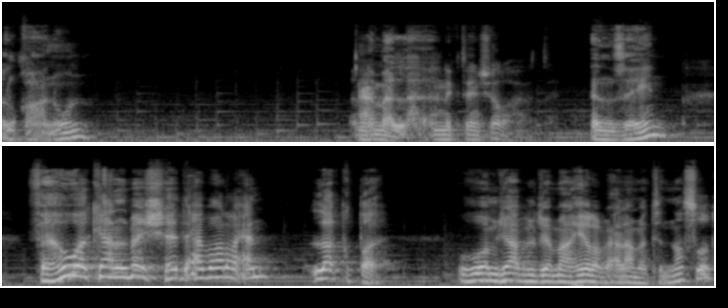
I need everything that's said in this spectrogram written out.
القانون؟ عملها. إنك تنشرها. حتى إنزين. فهو كان المشهد عبارة عن لقطة وهو مجاب الجماهير بعلامة النصر.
